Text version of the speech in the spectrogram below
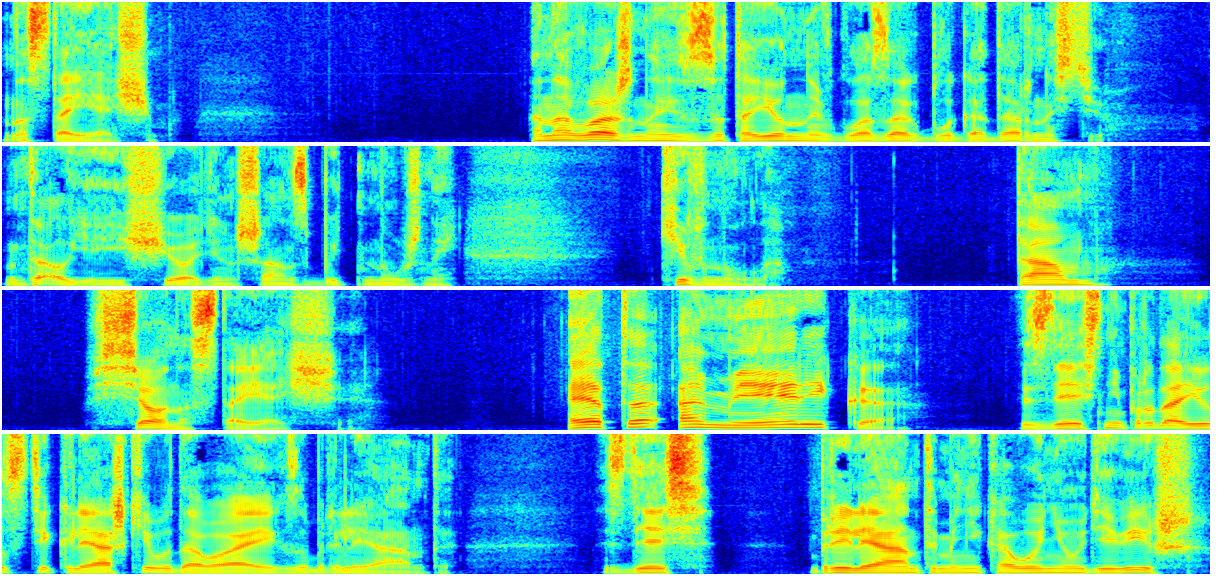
настоящим. Она, важна и с затаенной в глазах благодарностью, дал ей еще один шанс быть нужной. Кивнула. Там все настоящее. Это Америка. Здесь не продают стекляшки, выдавая их за бриллианты. Здесь бриллиантами никого не удивишь.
